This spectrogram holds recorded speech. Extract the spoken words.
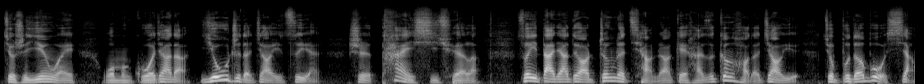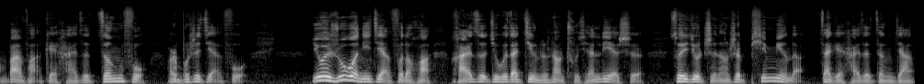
就是因为我们国家的优质的教育资源是太稀缺了，所以大家都要争着抢着给孩子更好的教育，就不得不想办法给孩子增负，而不是减负。因为如果你减负的话，孩子就会在竞争上处现劣势，所以就只能是拼命的在给孩子增加。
